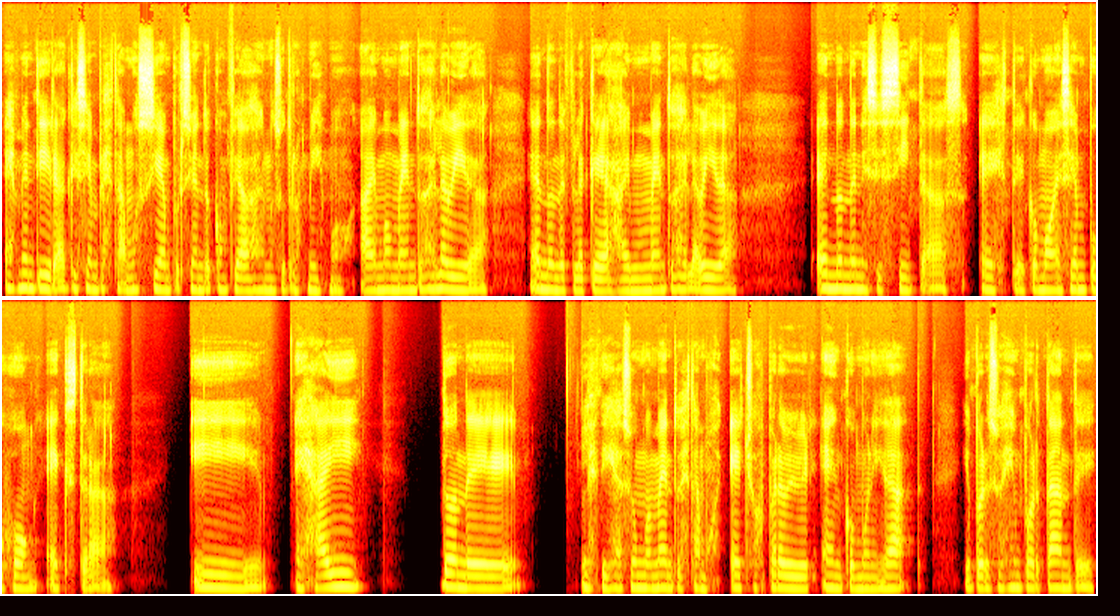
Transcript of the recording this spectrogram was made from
es mentira que siempre estamos 100% confiados en nosotros mismos. Hay momentos de la vida en donde flaqueas, hay momentos de la vida en donde necesitas este como ese empujón extra y es ahí donde les dije hace un momento, estamos hechos para vivir en comunidad. Y por eso es importante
